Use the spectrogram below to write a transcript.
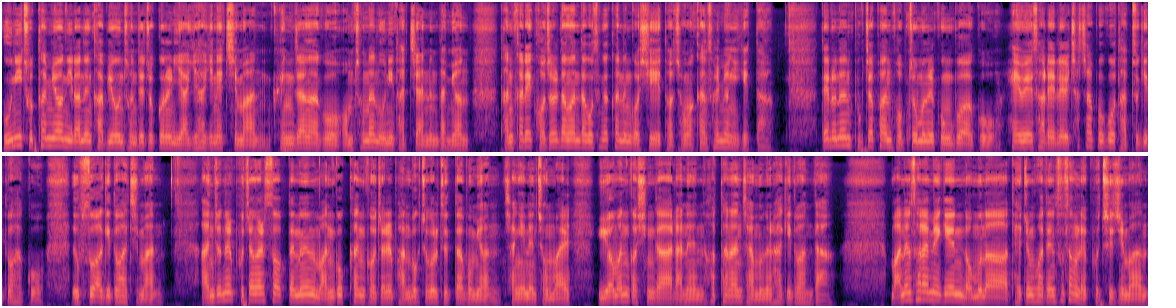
운이 좋다면이라는 가벼운 전제 조건을 이야기하긴 했지만 굉장하고 엄청난 운이 닿지 않는다면 단칼에 거절당한다고 생각하는 것이 더 정확한 설명이겠다. 때로는 복잡한 법조문을 공부하고 해외 사례를 찾아보고 다투기도 하고 읍소하기도 하지만 안전을 보장할 수 없다는 완곡한 거절을 반복적으로 듣다 보면 장애는 정말 위험한 것인가 라는 허탄한 자문을 하기도 한다. 많은 사람에겐 너무나 대중화된 수상 레포츠지만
